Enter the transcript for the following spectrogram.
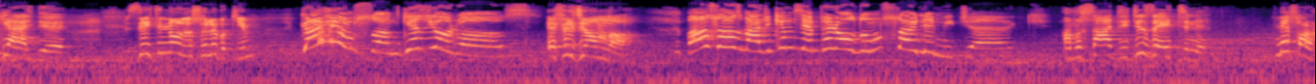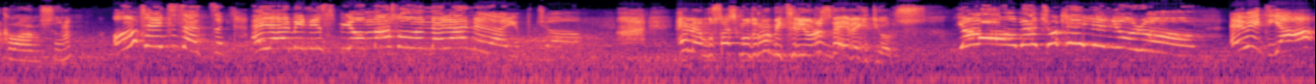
Geldi. Zeytin ne oluyor söyle bakayım. Görmüyor musun? Geziyoruz. Efecan'la. Bana söz verdi kimseye peri olduğumu söylemeyecek. Ama sadece zeytini. Ne farkı varmış onun? Onu tehdit etti. Eğer beni ispiyonlarsa ona neler neler yapacağım. Hemen bu saçma modumu bitiriyoruz ve eve gidiyoruz. Ya ben çok eğleniyorum. Evet ya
